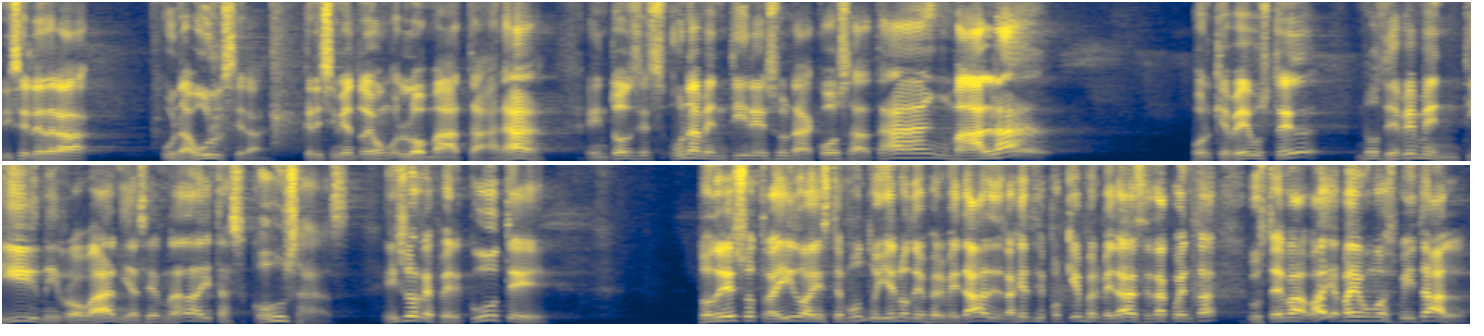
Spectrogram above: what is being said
Dice, le dará una úlcera, crecimiento de hongo, lo matará. Entonces, una mentira es una cosa tan mala, porque ve usted, no debe mentir, ni robar, ni hacer nada de estas cosas. Eso repercute. Todo eso traído a este mundo lleno de enfermedades. La gente ¿por qué enfermedades? ¿Se da cuenta? Usted va, vaya, vaya a un hospital.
